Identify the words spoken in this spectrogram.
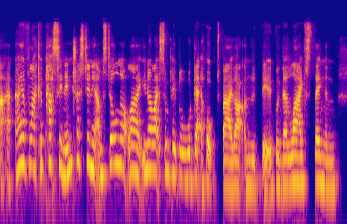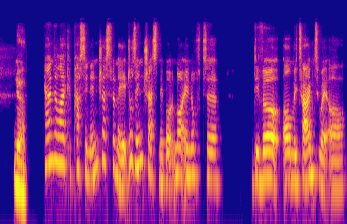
I, I have like a passing interest in it. I'm still not like you know, like some people will get hooked by that and it with their life's thing, and Yeah. kind of like a passing interest for me. It does interest me, but not enough to devote all my time to it. Or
